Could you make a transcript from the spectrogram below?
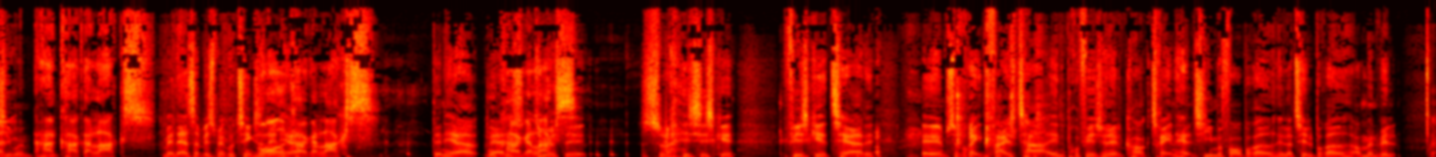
en, Simon. har en kakalaks. Men altså, hvis man kunne tænke sig den Røget her, kakalaks. den her verdens dyreste svejsiske fisketærte, øh, som rent faktisk tager en professionel kok 3,5 timer forberedt, eller tilberedet, om man vil.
